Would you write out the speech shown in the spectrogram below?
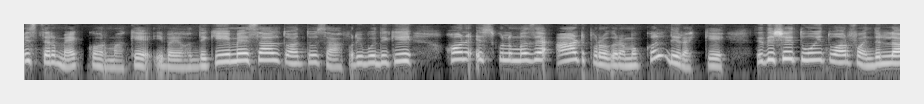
মিস্টার মেক কর্মাকে ইবাই হদ্দিকি মেসাল তোমার তো সাফ করিব দেখি হন স্কুল মাঝে আর্ট প্রোগ্রাম কল দি রাখে যদি সে তুই তোমার ফন্দুল্লা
